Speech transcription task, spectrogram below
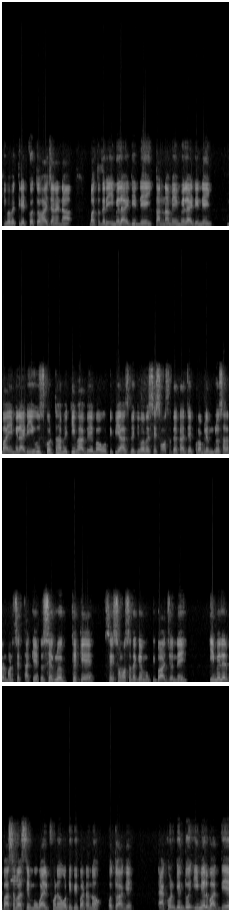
কীভাবে ক্রিয়েট করতে হয় জানে না বা তাদের ইমেল আইডি নেই, তার নামে ইমেল আইডি নেই। বা ইমেল আইডি ইউজ করতে হবে কীভাবে বা ওটিপি আসবে কীভাবে, সেই সমস্ত দেখার যে প্রবলেমগুলো সাধারণ মানুষের থাকে। তো সেগুলো থেকে সেই সমস্যা থেকে মুক্তি পাওয়ার জন্যেই ইমেলের পাশাপাশি মোবাইল ফোনে ওটিপি পাঠানো হতো আগে। এখন কিন্তু ইমেল বাদ দিয়ে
